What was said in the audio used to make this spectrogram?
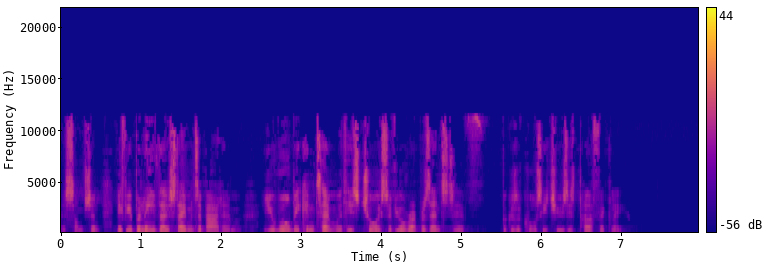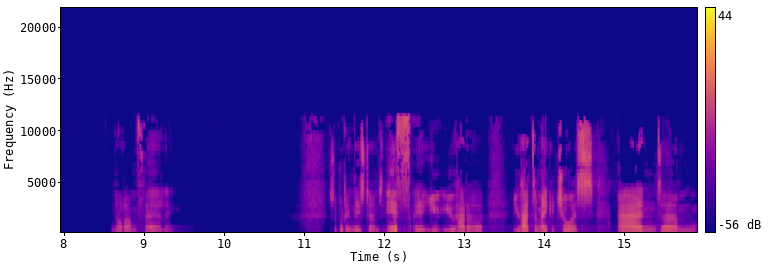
assumption, if you believe those statements about him, you will be content with his choice of your representative, because of course he chooses perfectly, not unfairly. So put it in these terms. If uh, you, you, had a, you had to make a choice and um,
